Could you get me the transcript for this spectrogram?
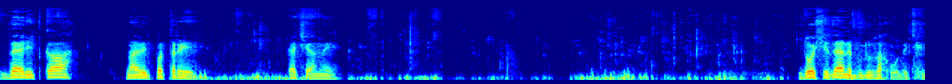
Де рідка, навіть по три качани. Дощ іде, не буду заходити.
